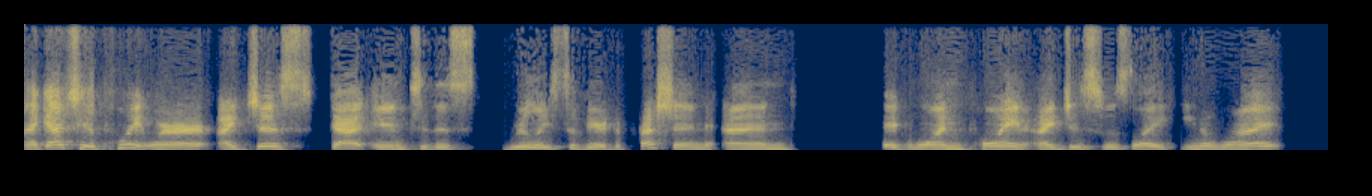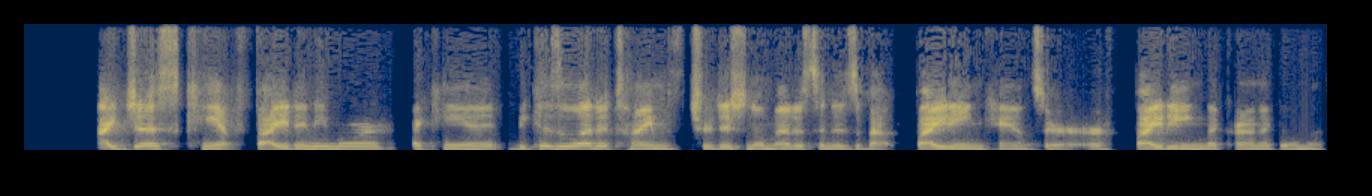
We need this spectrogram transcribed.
i got to a point where i just got into this really severe depression. And at one point i just was like you know what I just can't fight anymore. I can't because a lot of times traditional medicine is about fighting cancer or fighting the chronic illness.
